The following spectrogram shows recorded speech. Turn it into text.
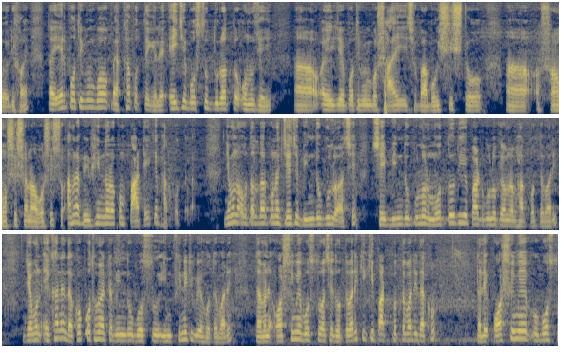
তৈরি হয়। তাই এর প্রতিবিম্ব ব্যাখ্যা করতে গেলে এই যে বস্তুর দূরত্ব অনুযায়ী এই যে প্রতিবিম্ব সাইজ বা বৈশিষ্ট্য সমশিষ্ট না অবশিষ্ট, আমরা বিভিন্ন রকম পার্টে একে ভাগ করতে পারি। যেমন অবতল দর্পণের যে যে বিন্দুগুলো আছে, সেই বিন্দুগুলোর মধ্য দিয়ে পার্টগুলোকে আমরা ভাগ করতে পারি। যেমন এখানে দেখো, প্রথমে একটা বিন্দু বস্তু ইনফিনিটিভে হতে পারে। তার মানে অসীমে বস্তু আছে ধরতে পারি। কী কী পার্ট করতে পারি দেখো? তাহলে অসীমে বস্তু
